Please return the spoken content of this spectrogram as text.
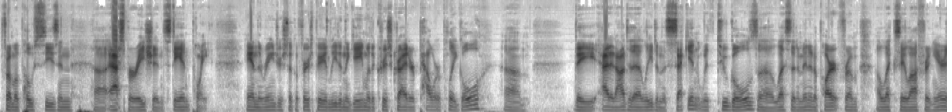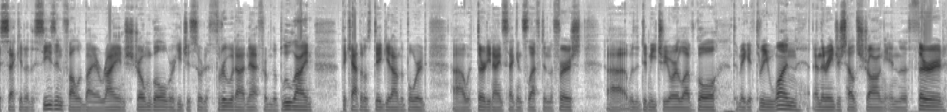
from a postseason uh, aspiration standpoint and the Rangers took a first period lead in the game with a Chris Kreider power play goal. Um, they added on to that lead in the second with two goals, uh, less than a minute apart from Alexis Lafreniere, his second of the season, followed by a Ryan Strome goal where he just sort of threw it on net from the blue line. The Capitals did get on the board uh, with 39 seconds left in the first uh, with a Dmitry Orlov goal to make it 3 1, and the Rangers held strong in the third.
